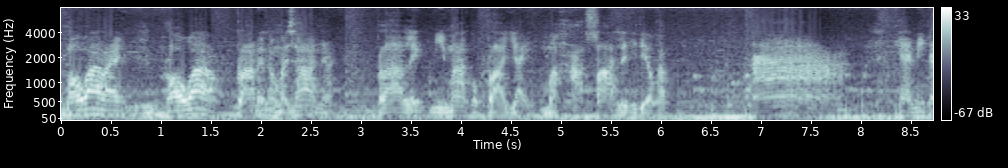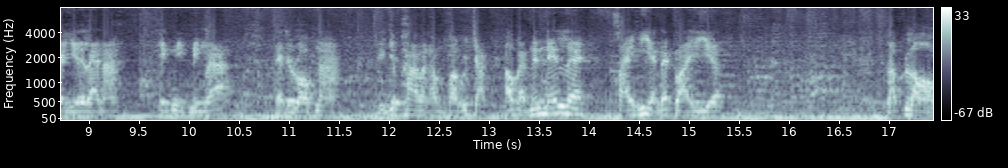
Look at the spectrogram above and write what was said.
เพราะว่าอะไร เพราะว่าปลาในธรรมชาติเนี่ยปลาเล็กมีมากกว่าปลาใหญ่มหาศาลเลยทีเดียวครับอ่าแค่นี้ก็เยอะแล้วนะ เทคนิคนึงแล้วแต่เดี๋ยวรอบหน้าเดี๋ยวจะพามาทำความรู้จัก เอาแบบเน้นๆเลย ใครที่อยากได้ปลาเยอะรับรอง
